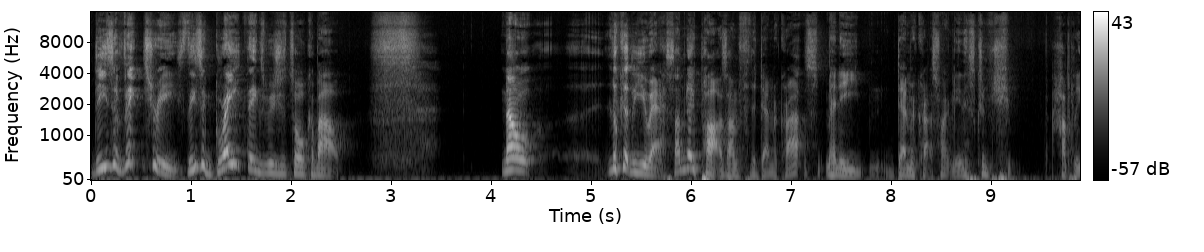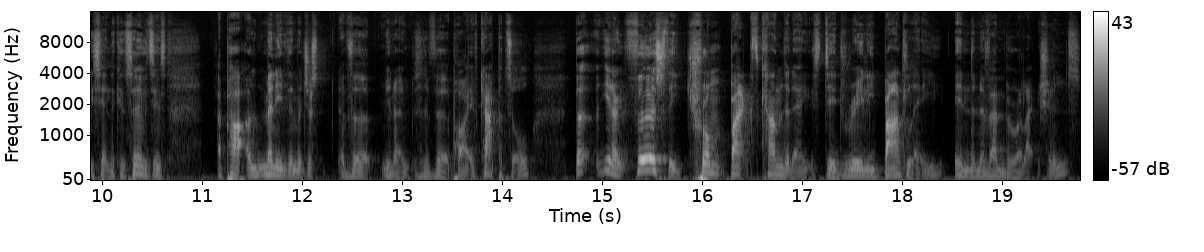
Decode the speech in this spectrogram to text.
these are victories. These are great things we should talk about. Now, look at the US. I'm no partisan for the Democrats. Many Democrats, frankly, in this country happily sit in the Conservatives. Apart, many of them are just avert, you know, sort of avert party of capital. But you know, firstly, Trump-backed candidates did really badly in the November elections,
